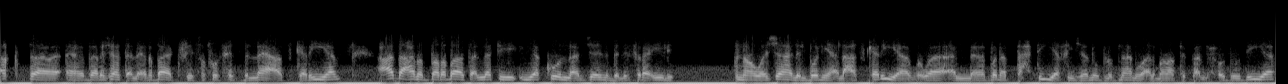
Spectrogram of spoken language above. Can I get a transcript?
أقصى درجات الإرباك في صفوف حزب الله عسكريا عدا عن الضربات التي يقول الجانب الإسرائيلي. انه وجهها للبنية العسكرية والبنى التحتية في جنوب لبنان والمناطق الحدودية.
